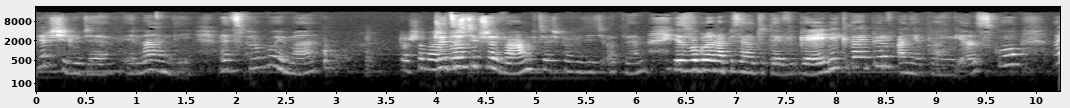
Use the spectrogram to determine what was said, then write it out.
pierwsi ludzie w Irlandii, więc spróbujmy. Proszę bardzo. Czy coś Ci przerwałam? Chciałeś powiedzieć o tym? Jest w ogóle napisane tutaj w Gaelic najpierw, a nie po angielsku. No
